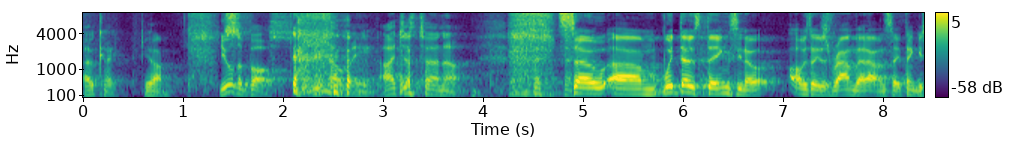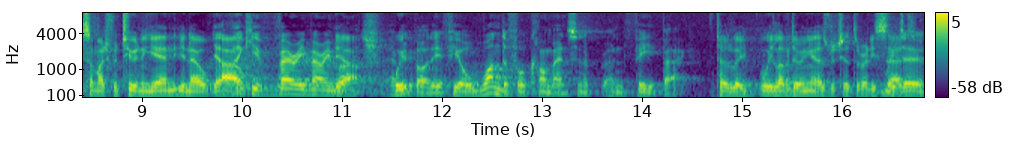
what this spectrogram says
Okay. Yeah. You're the boss. You tell me. I just turn up. So um, with those things, you know, obviously just round that out and say thank you so much for tuning in. You know, Yeah, uh, thank you very, very yeah. much, We- everybody, for your wonderful comments and, and feedback. Totally. We love doing it, as Richard's already said. We do.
